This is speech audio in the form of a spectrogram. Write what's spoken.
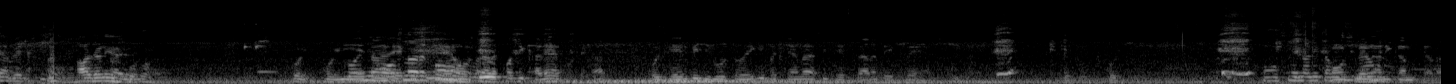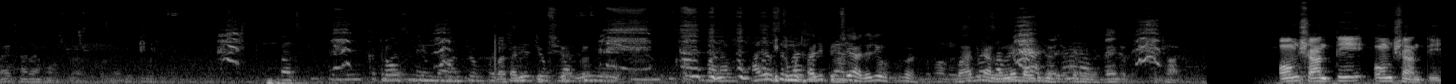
ਆ ਬੇਟਾ। ਆ ਜਾਣੀ ਆ ਜਾਣੀ ਕੋਈ ਕੋਈ ਕੋਈ ਨਹੀਂ ਨੀ, ਇਹ ਤਾਂ ਹੌਸਲਾ ਇਹ ਕੁਛ ਰੱਖੋ, ਨਹੀਂ ਹੈ, ਹੌਸਲਾ ਹੌਸਲਾ ਰੱਖੋ। ਅਸੀਂ ਖੜੇ ਹਾਂ ਤੁਹਾਡੇ ਨਾਲ। ਕੋਈ ਫੇਰ ਵੀ ਜ਼ਰੂਰਤ ਹੋਏਗੀ ਬੱਚਿਆਂ ਦਾ ਅਸੀਂ ਫਿਰ ਸਾਰਾ ਦੇਖ ਰਹੇ ਹਾਂ। ਕੋਈ ਹੌਸਲੇ ਨਾਲ ਹੀ ਕੰਮ ਹੌਸਲੇ ਨਾਲ ਹੀ ਚੱਲਣਾ ਕੰਮ ਚੱਲ ਰਿਹਾ ਹੈ ਸਾਰਾ ਹੌਸਲਾ ਰੱਖੋ ਜੀ। ਬਸ ਕੰਟਰੋਲ ਨਹੀਂ ਹੁੰਦਾ। ਚੁੱਪ ਬਸ ਭਾਜੀ ਚੁੱਪ ਕਰ। ਆਜੋ ਇੱਕ ਮਿੰਟ ਭਾਜੀ ਪਿੱਛੇ ਆ ਜਾਓ ਜੀ ਉਸ ਤੋਂ ਬਾਅਦ ਬਾਅਦ 'ਚ ਕਰ ਲੈਂਦੇ ਬਾਈਕ ਨੂੰ ਚੱਕਰ ਨਹੀਂ ਬਹਿ ਜਾਓ, ਬਿਠਾ ਲਓ। ਓਮ ਸ਼ਾਂਤੀ ਓਮ ਸ਼ਾਂਤੀ।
